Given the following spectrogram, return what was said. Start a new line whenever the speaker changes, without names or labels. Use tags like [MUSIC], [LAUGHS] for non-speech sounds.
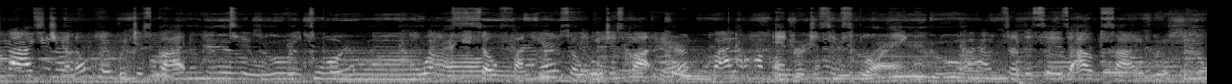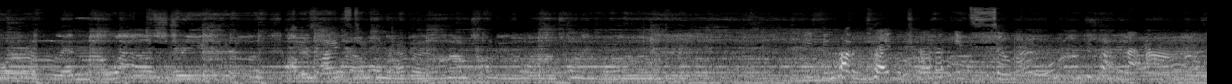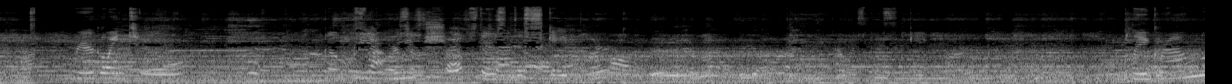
Oh,
this
get
channel. We just got to Bridgeport. And it's so fun here, so we just got here. And we're just exploring. So this is outside.
You haven't tried the truck.
It's so cool. But, um, we're going to shops. There's the skate park. Was the park. Playground.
